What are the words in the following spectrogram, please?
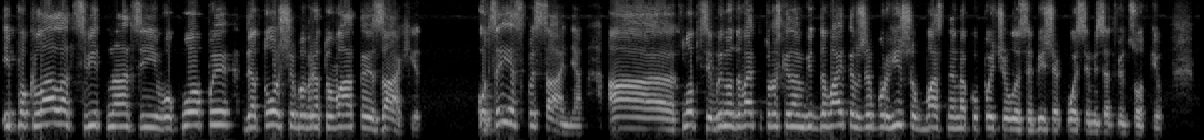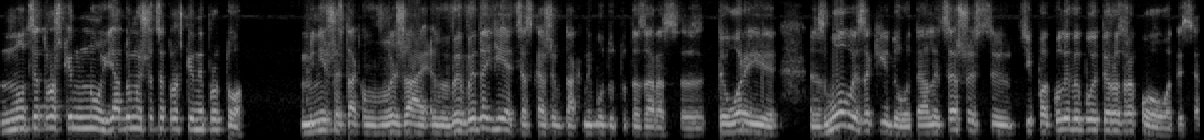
і поклала цвіт нації в окопи для того, щоб врятувати захід. Оце є списання. А хлопці, ви ну давайте трошки нам віддавайте вже борги, щоб вас не накопичувалося більше як 80%. Ну це трошки, ну я думаю, що це трошки не про то. Мені щось так вважає, ви- видається, скажімо так, не буду тут зараз е, теорії змови закидувати, але це щось, е, типа, коли ви будете розраховуватися.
